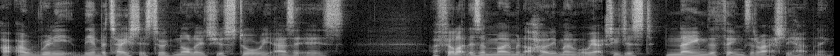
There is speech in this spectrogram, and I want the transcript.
I really, the invitation is to acknowledge your story as it is. I feel like there's a moment, a holy moment, where we actually just name the things that are actually happening.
